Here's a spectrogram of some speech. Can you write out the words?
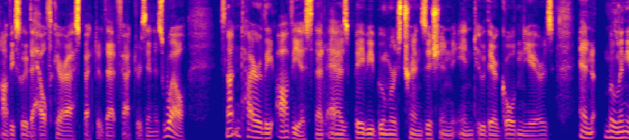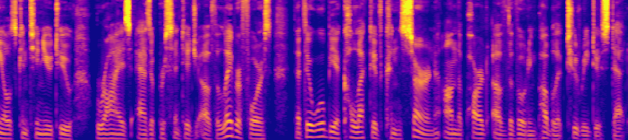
Obviously, the healthcare aspect of that factors in as well it's not entirely obvious that as baby boomers transition into their golden years and millennials continue to rise as a percentage of the labor force, that there will be a collective concern on the part of the voting public to reduce debt.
